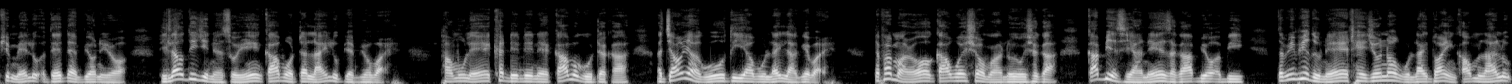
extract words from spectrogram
ဖြစ်မယ်လို့အသေးအံပြောနေတော့ဒီလောက်သိကျင်နေဆိုရင်ကားပေါ်တက်လိုက်လို့ပြန်ပြောပါတယ် ထောင်မိုးလည်းခက်တင်းတင်းနဲ့ကားပေါ်ကိုတက်ခါအကြောင်းအရာကိုသိရဖို့လိုက်လာခဲ့ပါတယ်တစ်ဖက်မှာတော့ကားဝဲရှော့မှာနိုယုံရှက်ကကားပြင်စရာနဲ့စကားပြောအပြီးသမီးဖြစ်သူနဲ့ထဲကျွန်းနောက်ကိုလိုက်သွားရင်ကောင်းမလားလို့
